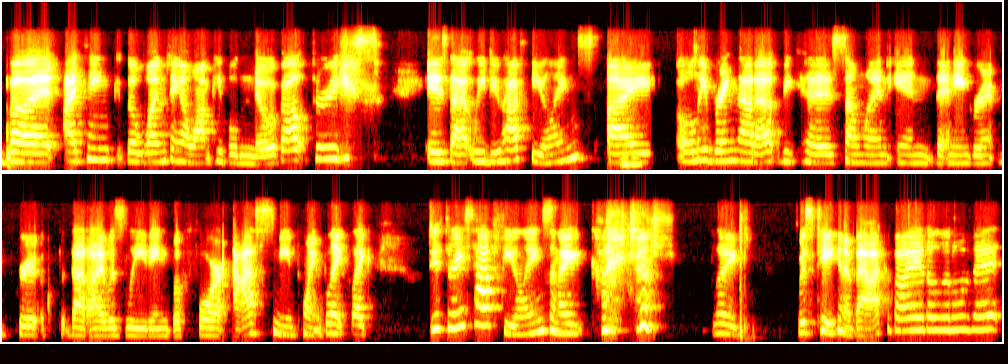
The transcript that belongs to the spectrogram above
But I think the one thing I want people to know about threes is that we do have feelings. Mm-hmm. I only bring that up because someone in the Enneagram group that I was leading before asked me point blank, like, do threes have feelings? And I kind of like was taken aback by it a little bit.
